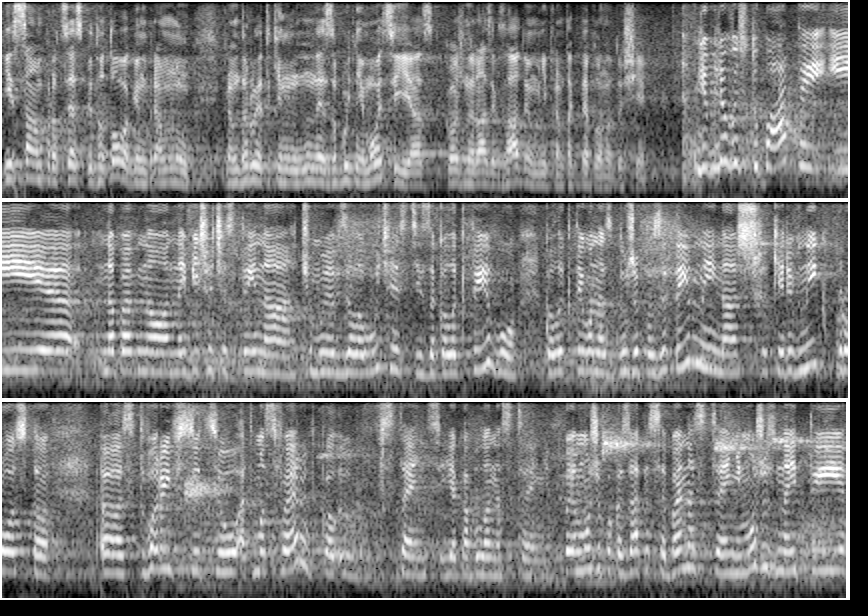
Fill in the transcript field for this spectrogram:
І сам процес підготовок він прям ну прям дарує такі незабутні емоції. Я кожен раз як згадую, мені прям так тепло на душі. Люблю виступати, і напевно найбільша частина, чому я взяла участь із за колективу. Колектив у нас дуже позитивний. Наш керівник просто створив всю цю атмосферу в сценці, яка була на сцені. Я можу показати себе на сцені, можу знайти е,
